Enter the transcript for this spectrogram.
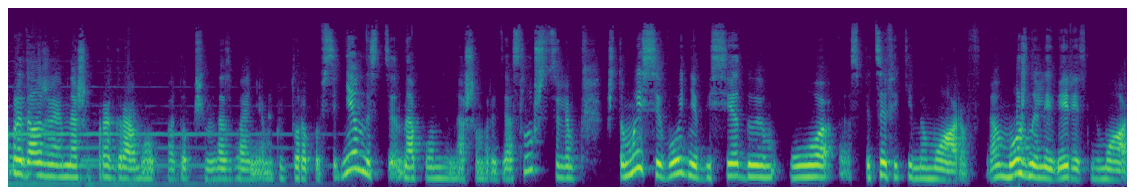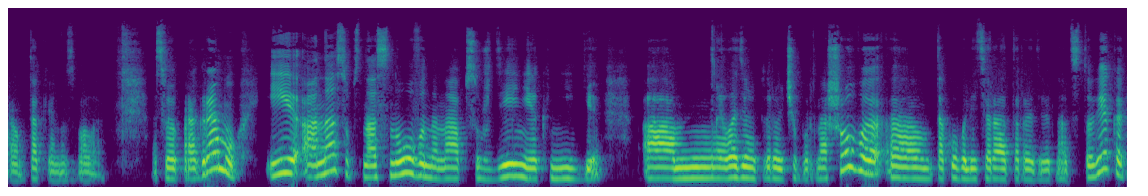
продолжаем нашу программу под общим названием «Культура повседневности». Напомню нашим радиослушателям, что мы сегодня беседуем о специфике мемуаров. Да, можно ли верить мемуарам? Так я назвала свою программу. И она, собственно, основана на обсуждении книги Владимира Петровича Бурнашова, такого литератора XIX века,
